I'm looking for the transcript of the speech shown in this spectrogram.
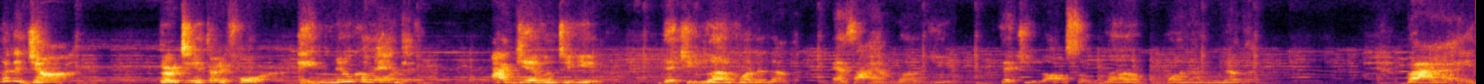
Look at John 13 and 34. A new commandment I give unto you, that you love one another as I have loved you, that you also love one another. By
